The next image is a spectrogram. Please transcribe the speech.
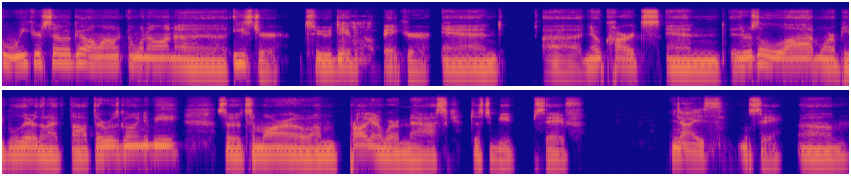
a week or so ago. I went, I went on uh, Easter to David Mhm. Baker and uh, no carts, and there was a lot more people there than I thought there was going to be. So tomorrow, I'm probably going to wear a mask just to be safe. Nice. We'll see. Um,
